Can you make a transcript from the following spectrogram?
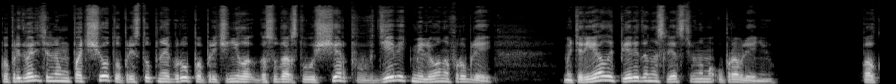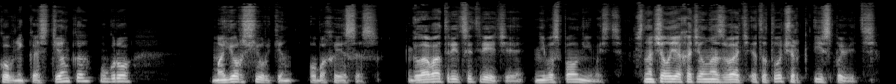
По предварительному подсчету, преступная группа причинила государству ущерб в 9 миллионов рублей. Материалы переданы Следственному управлению. Полковник Костенко, УГРО, майор Сюркин, ОБХСС. Глава 33. Невосполнимость. Сначала я хотел назвать этот очерк «Исповедь»,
